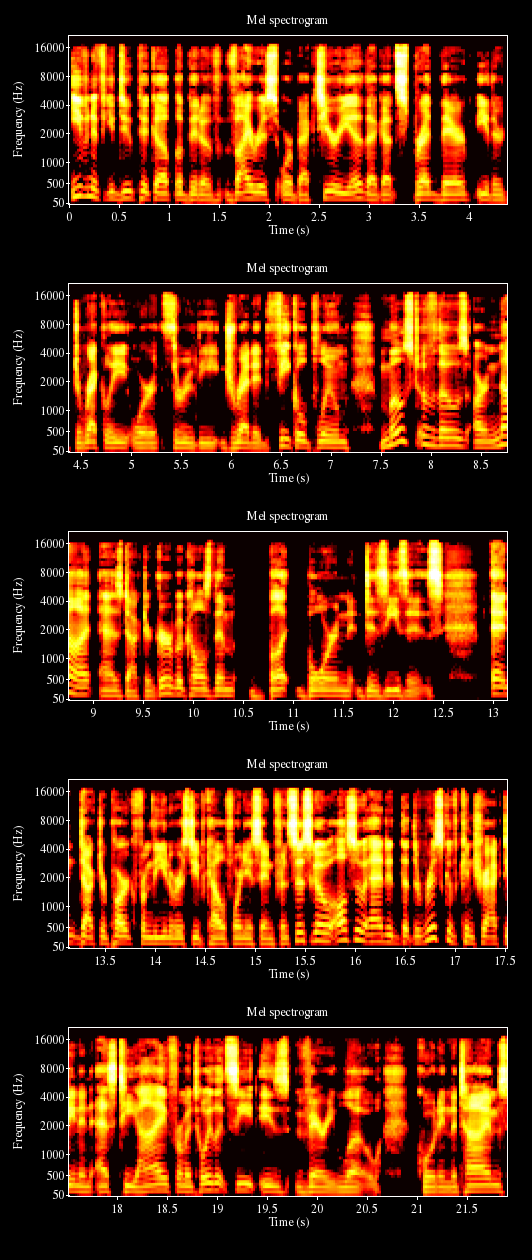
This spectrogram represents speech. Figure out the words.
Even if you do pick up a bit of virus or bacteria that got spread there, either directly or through the dreaded fecal plume, most of those are not, as Dr. Gerba calls them, butt borne diseases. And Dr. Park from the University of California, San Francisco also added that the risk of contracting an STI from a toilet seat seat is very low. Quoting the Times,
